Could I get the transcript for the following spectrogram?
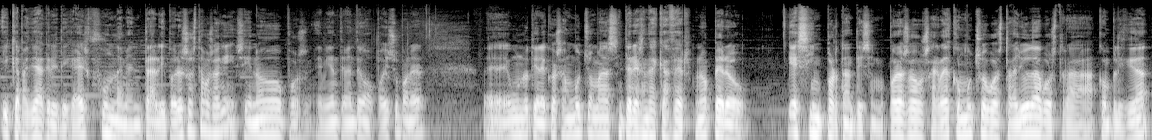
y capacidad crítica. Es fundamental y por eso estamos aquí. Si no, pues evidentemente, como podéis suponer, eh, uno tiene cosas mucho más interesantes que hacer, ¿no? Pero es importantísimo. Por eso os agradezco mucho vuestra ayuda, vuestra complicidad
